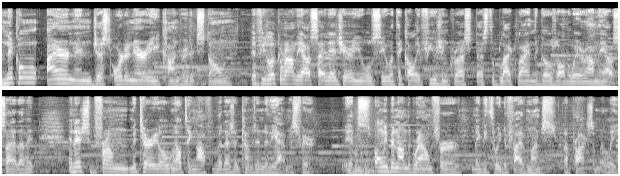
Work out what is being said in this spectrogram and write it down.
nickel, iron, and just ordinary chondritic stone. If you look around the outside edge here, you will see what they call a fusion crust. That's the black line that goes all the way around the outside of it. And it's from material melting off of it as it comes into the atmosphere. It's only been on the ground for maybe three to five months, approximately.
